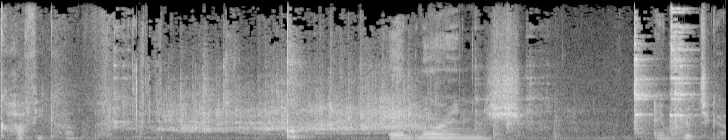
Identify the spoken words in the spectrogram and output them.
coffee cup, and an orange, and we're good to go.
